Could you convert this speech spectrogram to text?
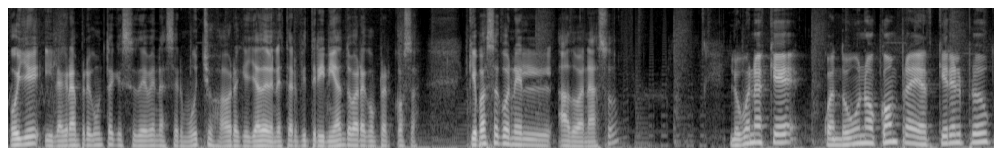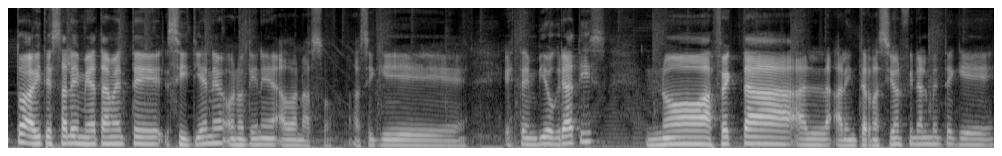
Oye, y la gran pregunta que se deben hacer muchos ahora que ya deben estar vitrineando para comprar cosas. ¿Qué pasa con el aduanazo? Lo bueno es que cuando uno compra y adquiere el producto, ahí te sale inmediatamente si tiene o no tiene aduanazo. Así que este envío gratis no afecta a la internación finalmente que,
